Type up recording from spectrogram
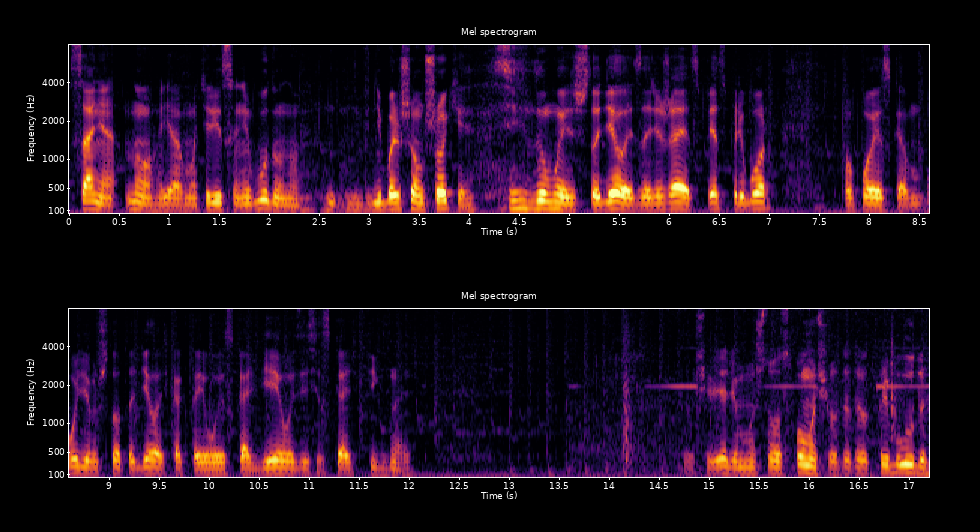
Саня, ну, я материться не буду, но в небольшом шоке. Думает, что делать, заряжает спецприбор по поискам. Будем что-то делать, как-то его искать. Где его здесь искать, фиг знает. Короче, верим мы, что с помощью вот этой вот приблуды.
